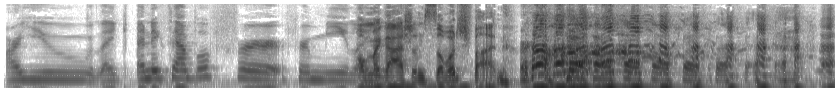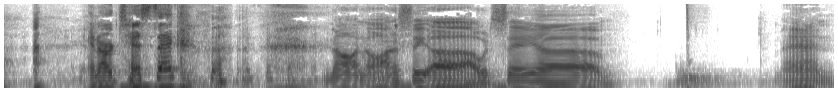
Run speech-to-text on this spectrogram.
are you, like, an example for, for me, like, oh my gosh, I'm so much fun. and artistic? no, no, honestly, uh, I would say, uh, man,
